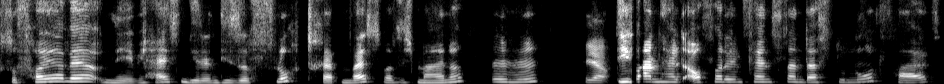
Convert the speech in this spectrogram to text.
so Feuerwehr? Nee, wie heißen die denn? Diese Fluchttreppen, weißt du, was ich meine? Mhm, ja. Die waren halt auch vor den Fenstern, dass du notfalls,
